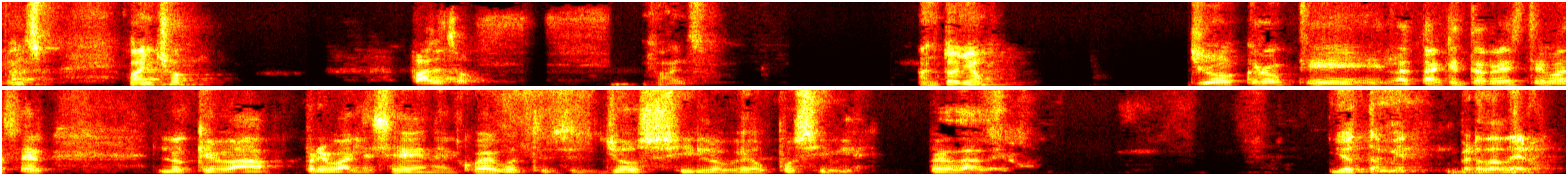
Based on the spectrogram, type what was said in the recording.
falso. Juancho. Falso. Falso. Antonio. Yo creo que el ataque terrestre va a ser lo que va a prevalecer en el juego. Entonces, yo sí lo veo posible, verdadero. Yo también, verdadero.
